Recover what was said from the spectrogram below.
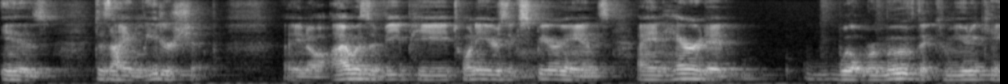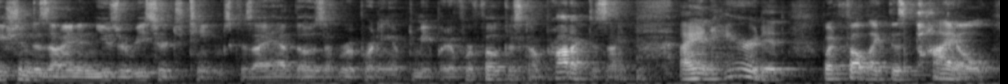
is design leadership. You know, I was a VP, 20 years experience. I inherited will remove the communication design and user research teams because I had those reporting up to me. But if we're focused on product design, I inherited what felt like this pile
